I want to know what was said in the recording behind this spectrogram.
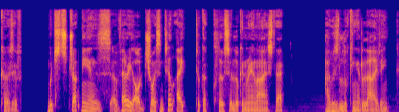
cursive, which struck me as a very odd choice until I took a closer look and realized that I was looking at live ink.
